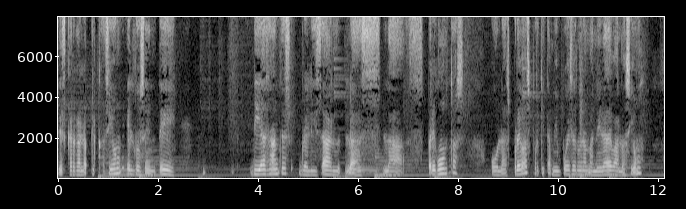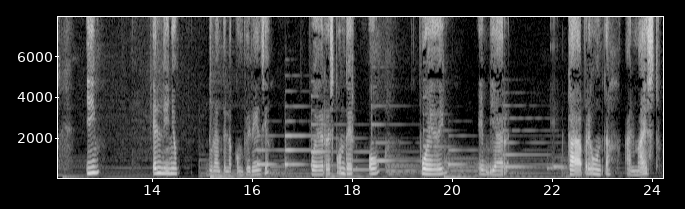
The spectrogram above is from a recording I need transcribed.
descargar la aplicación, el docente días antes realiza las, las preguntas o las pruebas porque también puede ser una manera de evaluación y el niño durante la conferencia puede responder o puede enviar cada pregunta al maestro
